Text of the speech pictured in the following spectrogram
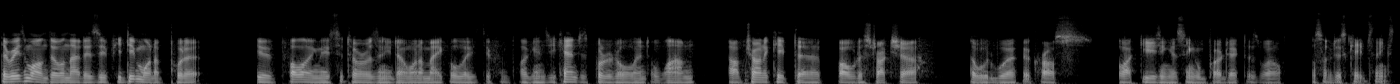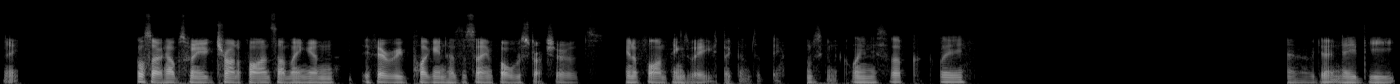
The reason why I'm doing that is if you didn't want to put it, you're following these tutorials and you don't want to make all these different plugins, you can just put it all into one. I'm trying to keep the folder structure that would work across like using a single project as well. Also just keeps things neat. Also helps when you're trying to find something and if every plugin has the same folder structure, it's find things you expect them to be. I'm just going to clean this up quickly. Uh, we don't need the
